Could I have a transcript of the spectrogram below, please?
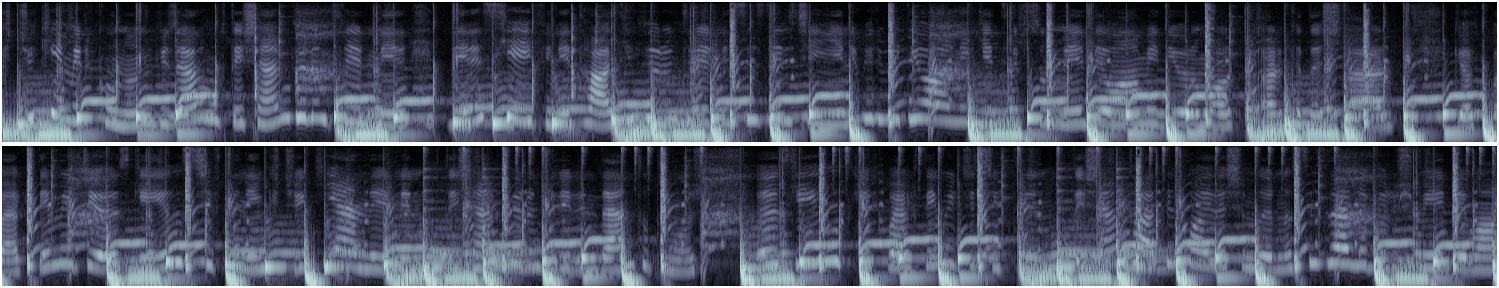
Küçük Emirko'nun güzel muhteşem görüntülerini, deniz keyfini, tatil görüntülerini sizler için yeni bir video haline getirip sunmaya devam ediyorum ar- arkadaşlar. Gökberk Demirci olmuş. Özge Yavuz Gökberk Demirci çiftinin muhteşem tatil paylaşımlarını sizlerle bölüşmeye devam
